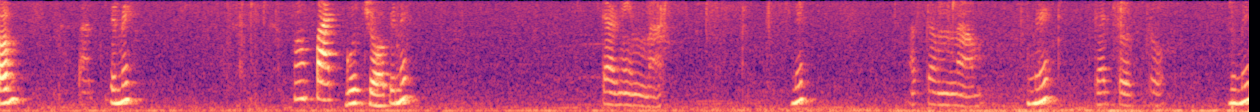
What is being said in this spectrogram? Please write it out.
Om, ini empat good job. Ini, dan lima ini, ada enam ini, tujuh ini.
